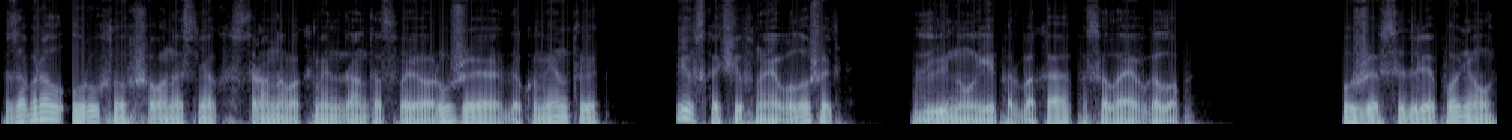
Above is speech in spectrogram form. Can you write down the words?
забрал у рухнувшего на снег странного коменданта свое оружие, документы и, вскочив на его лошадь, двинул ей под бока, посылая в галоп. Уже в седле понял,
